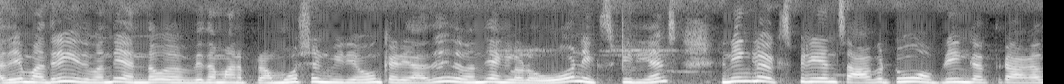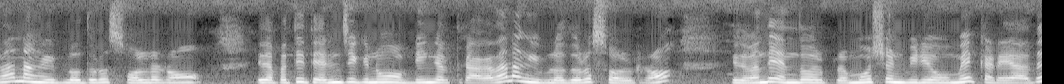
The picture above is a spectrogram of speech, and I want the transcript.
அதே மாதிரி இது வந்து எந்த ஒரு விதமான ப்ரமோஷன் வீடியோவும் கிடையாது. இது வந்து எங்களோட ஓன் எக்ஸ்பீரியன்ஸ் நீங்களும் எக்ஸ்பீரியன்ஸ் ஆகட்டும் அப்படிங்கிறதுக்காக தான் நாங்கள் இவ்வளோ தூரம் சொல்கிறோம் இதை பற்றி தெரிஞ்சுக்கணும் அப்படிங்கிறதுக்காக தான் நாங்கள் இவ்வளோ தூரம் சொல்கிறோம் இது வந்து எந்த ஒரு ப்ரமோஷன் வீடியோவுமே கிடையாது.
